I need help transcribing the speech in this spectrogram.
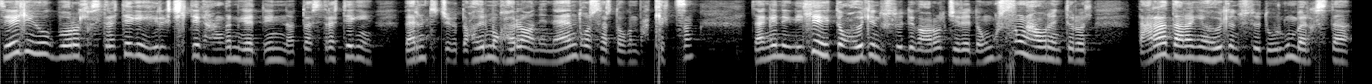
Зээлийн хөг бууруулах стратегийн хэрэгжилтийг хангана гэдэг энэ одоо стратегийн баримтчиг одоо 2020 оны 8 дугаар сард уг нь батлагдсан. За ингээд нэг нэлээд хэдэн хуулийн төслүүдийг оруулж ирээд өнгөрсөн хавар энэ төр бол дараа дараагийн хуулийн төслүүд өргөн барих хэвээр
